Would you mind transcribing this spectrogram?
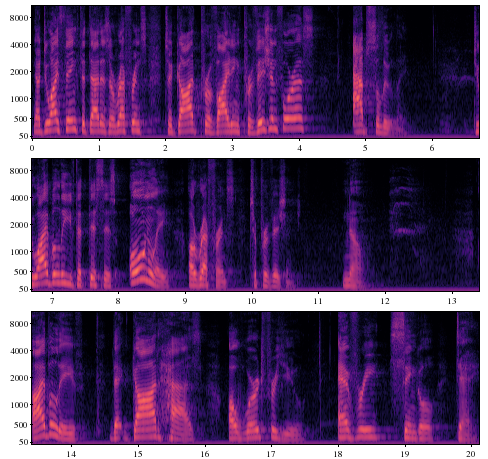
Now, do I think that that is a reference to God providing provision for us? Absolutely. Do I believe that this is only a reference to provision? No. I believe that God has a word for you every single day.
